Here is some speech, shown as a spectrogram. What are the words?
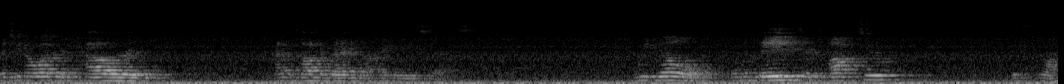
but you know what? There's power in kind of talking back and not making any sense. We know when the babies are talked to, they thrive.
